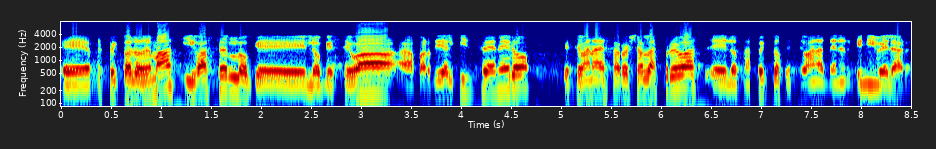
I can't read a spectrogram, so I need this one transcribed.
eh, respecto a los demás y va a ser lo que, lo que se va a partir del 15 de enero, que se van a desarrollar las pruebas, eh, los aspectos que se van a tener que nivelar.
